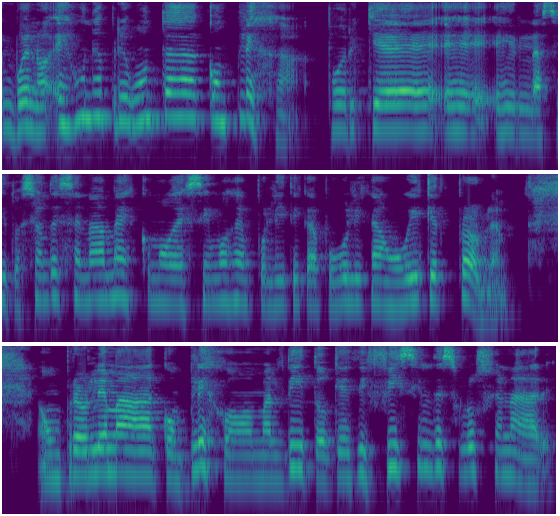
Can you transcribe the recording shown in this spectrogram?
bueno, es una pregunta compleja porque eh, la situación de Sename es, como decimos en política pública, un wicked problem, un problema complejo, maldito, que es difícil de solucionar.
